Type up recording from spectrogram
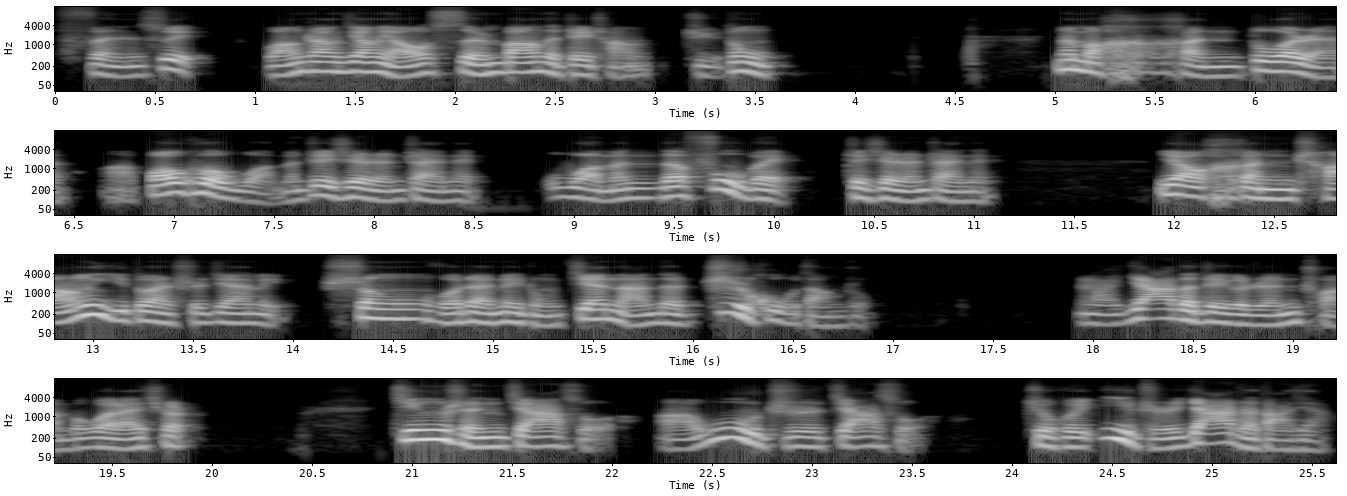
粉碎王张江瑶四人帮的这场举动，那么很多人啊，包括我们这些人在内，我们的父辈这些人在内，要很长一段时间里。生活在那种艰难的桎梏当中，啊，压的这个人喘不过来气儿，精神枷锁啊，物质枷锁就会一直压着大家，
